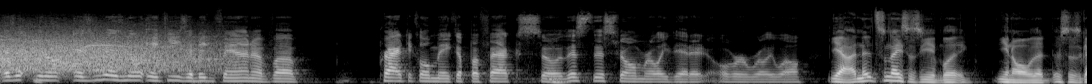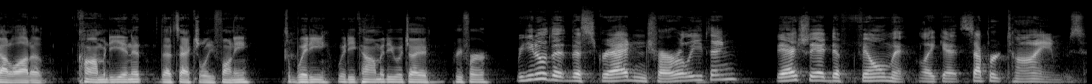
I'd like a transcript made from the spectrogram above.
As a, you know, as you guys know, Icky's a big fan of uh, practical makeup effects, so this this film really did it over really well. Yeah, and it's nice to see, you know, that this has got a lot of comedy in it. That's actually funny. It's witty, witty comedy, which I prefer. But you know the the Scrad and Charlie thing? They actually had to film it like at separate times.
